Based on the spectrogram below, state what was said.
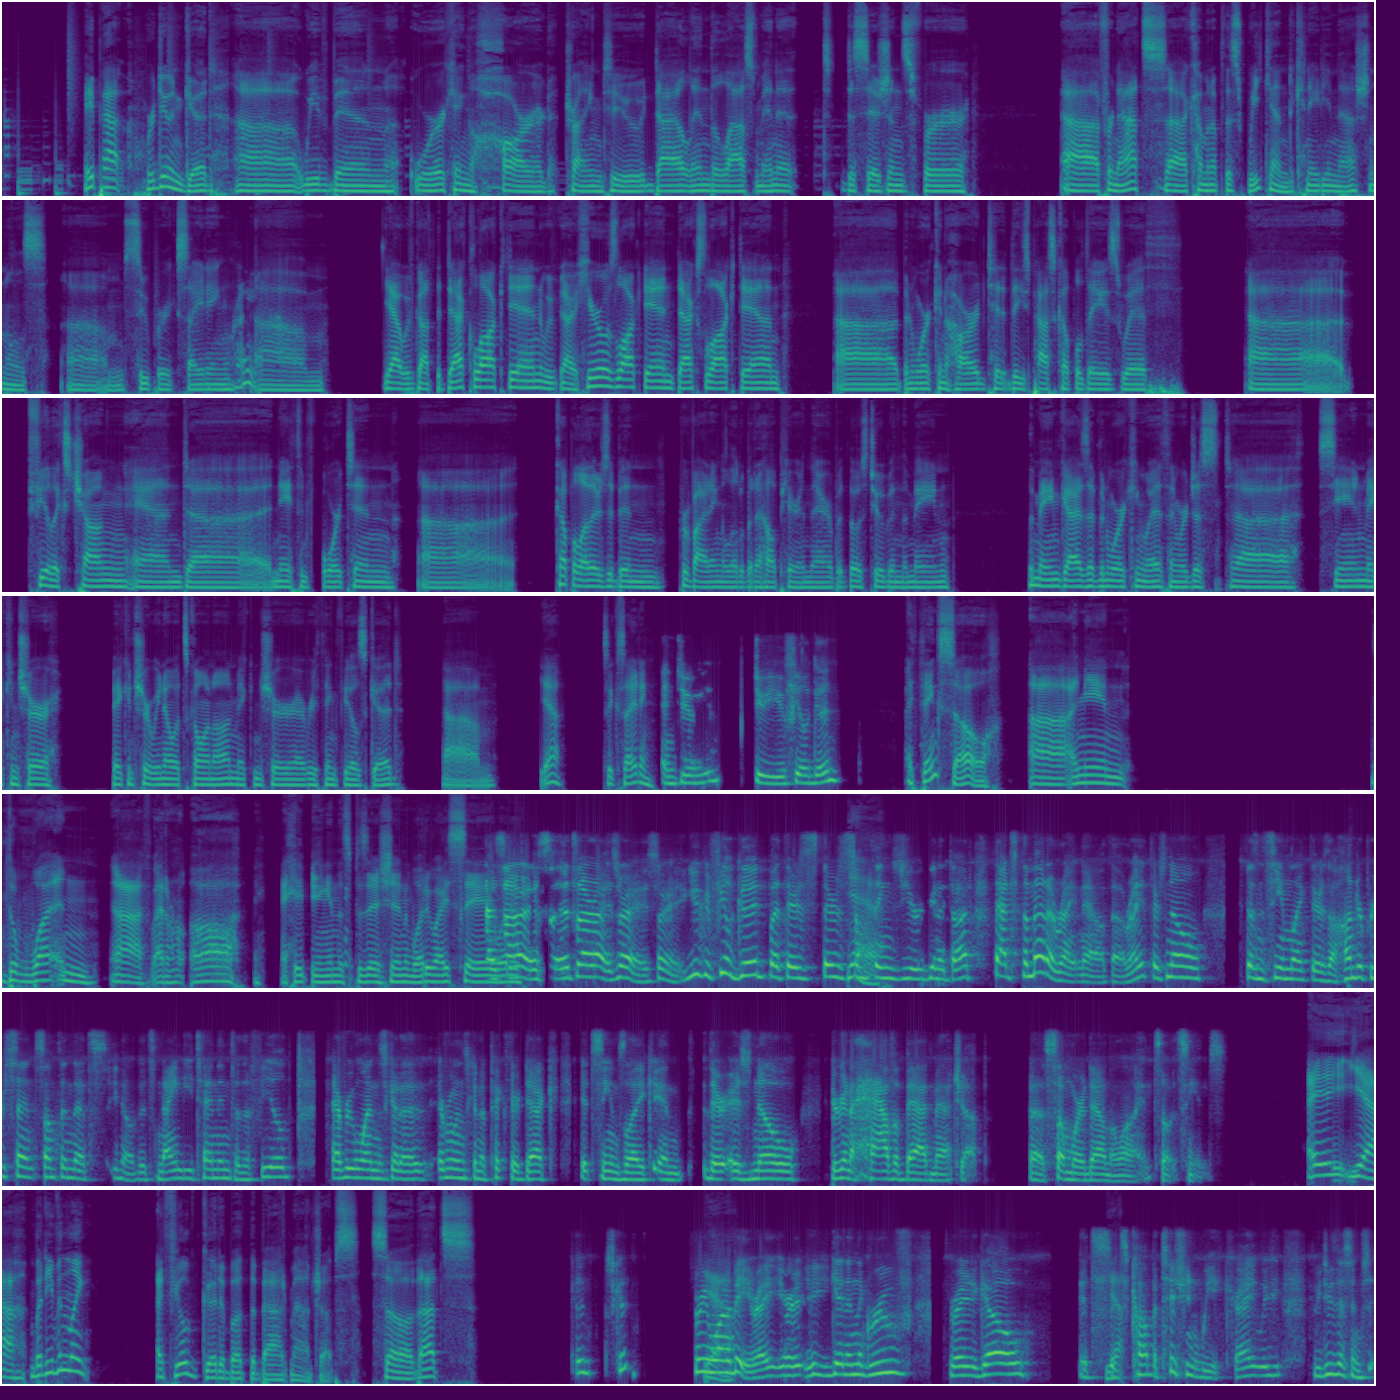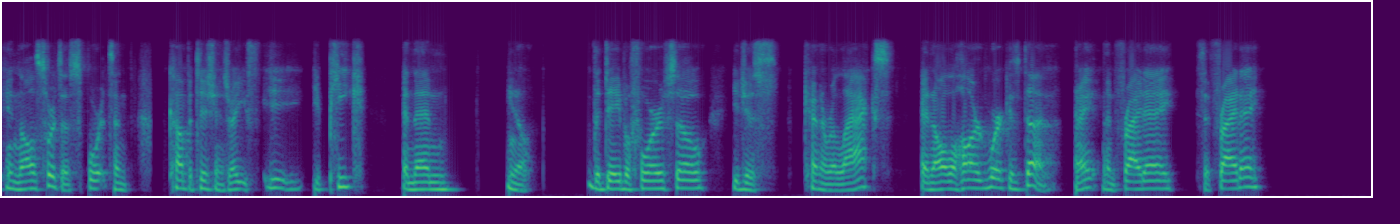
Hey Pat, we're doing good. Uh, we've been working hard trying to dial in the last minute decisions for uh, for Nats uh, coming up this weekend, Canadian Nationals. Um, super exciting. Right. Um, yeah, we've got the deck locked in. We've got heroes locked in, decks locked in. Uh, been working hard to these past couple days with uh, Felix Chung and uh, Nathan Fortin. Uh, a couple others have been providing a little bit of help here and there, but those two have been the main the main guys I've been working with, and we're just uh, seeing, making sure, making sure we know what's going on, making sure everything feels good. Um, yeah, it's exciting. And do you do you feel good? I think so. Uh, I mean, the one, uh, I don't know. Oh, I hate being in this position. What do I say? It's What all right. It's, it's all right. It's all right. It's all right. You can feel good, but there's there's some things you're gonna dodge. That's the meta right now, though, right? There's no. It doesn't seem like there's a hundred percent something that's you know that's 90-10 into the field. Everyone's gonna everyone's gonna pick their deck. It seems like, and there is no. You're gonna have a bad matchup uh, somewhere down the line. So it seems. I yeah, but even like I feel good about the bad matchups. So that's Good. It's good. It's where you Yeah. want to be, right? You're you get in the groove, ready to go. It's Yeah. it's competition week, right? We we do this in in all sorts of sports and competitions, right? You you, you peak and then you know the day before or so you just kind of relax and all the hard work is done, right? then Friday is it Friday?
